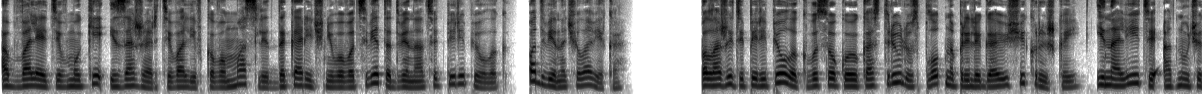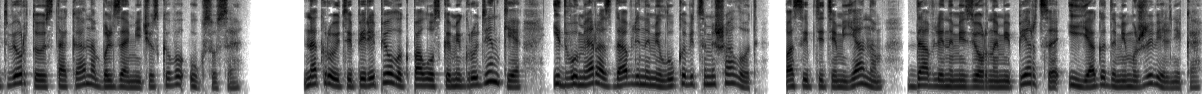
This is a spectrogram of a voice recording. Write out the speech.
Обваляйте в муке и зажарьте в оливковом масле до коричневого цвета 12 перепелок, по две на человека. Положите перепелок в высокую кастрюлю с плотно прилегающей крышкой и налейте одну четвертую стакана бальзамического уксуса. Накройте перепелок полосками грудинки и двумя раздавленными луковицами шалот. Посыпьте тимьяном, давленными зернами перца и ягодами можжевельника.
